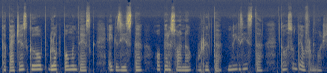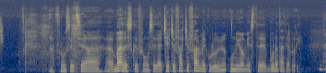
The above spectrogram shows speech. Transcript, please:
că pe acest glob, glob pământesc există o persoană urâtă. Nu există. Toți suntem frumoși. Da, frumusețea, mai ales că frumusețea, ceea ce face farmecul unui om este bunătatea lui. Da.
